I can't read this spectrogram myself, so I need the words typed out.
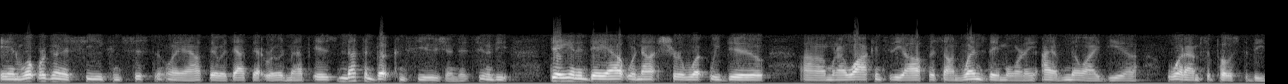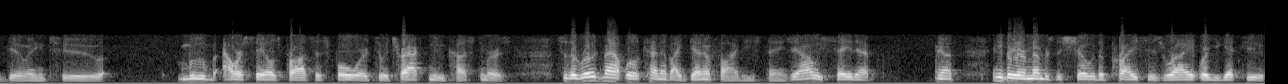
And what we're going to see consistently out there without that roadmap is nothing but confusion. It's going to be day in and day out. We're not sure what we do. Um, when I walk into the office on Wednesday morning, I have no idea what I'm supposed to be doing to move our sales process forward to attract new customers. So the roadmap will kind of identify these things. I always say that, you know, anybody remembers the show The Price is Right, where you get to,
